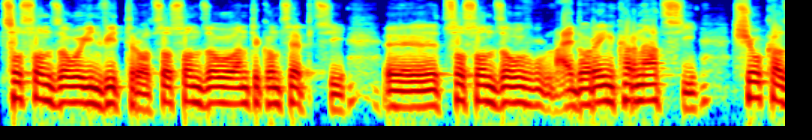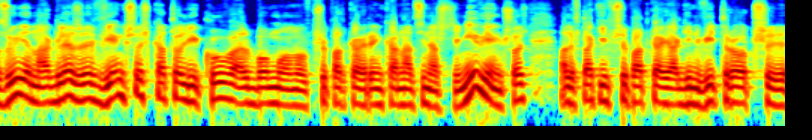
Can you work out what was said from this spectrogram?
co sądzą o in vitro, co sądzą o antykoncepcji, co sądzą nawet o reinkarnacji, się okazuje nagle, że większość katolików, albo no, w przypadkach reinkarnacji na szczęście nie większość, ale w takich przypadkach jak in vitro czy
